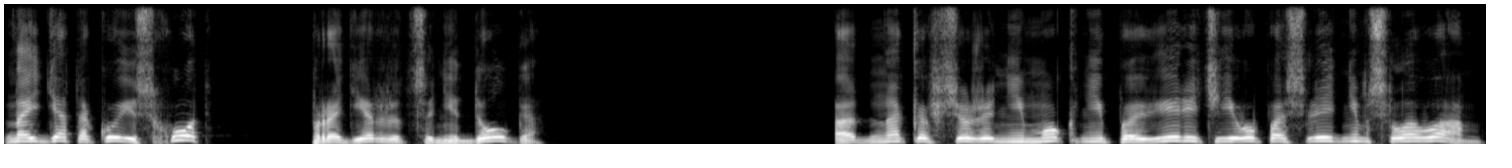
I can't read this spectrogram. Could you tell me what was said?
найдя такой исход, продержится недолго. Однако все же не мог не поверить его последним словам,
